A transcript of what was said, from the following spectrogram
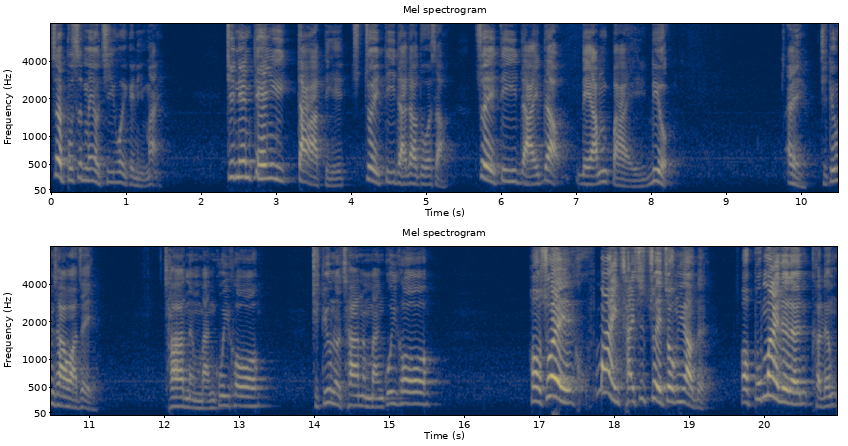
这不是没有机会给你卖。今天天域大跌，最低来到多少？最低来到两百六。哎，一张差偌济？差两万几块，一张就差两万几块。好，所以卖才是最重要的。哦，不卖的人可能，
